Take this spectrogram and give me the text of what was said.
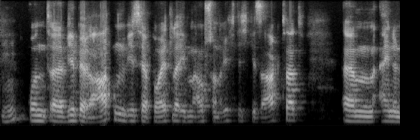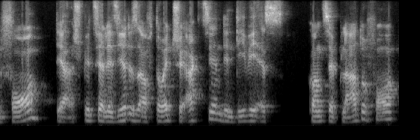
Mhm. Und äh, wir beraten, wie es Herr Beutler eben auch schon richtig gesagt hat, ähm, einen Fonds, der spezialisiert ist auf deutsche Aktien, den DWS Konzept Plato Fonds.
